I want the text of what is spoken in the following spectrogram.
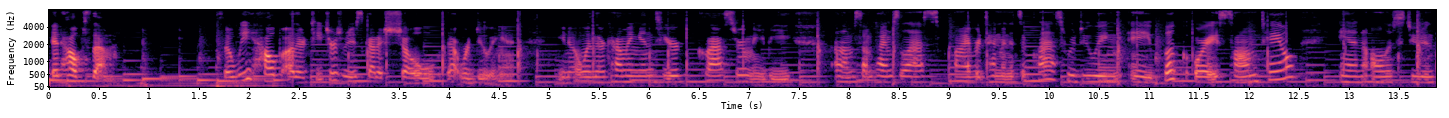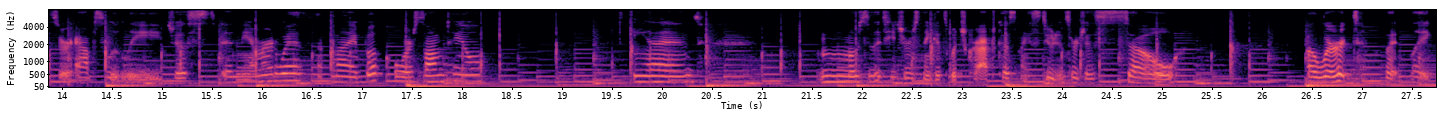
it helps them. So we help other teachers. We just got to show that we're doing it. You know, when they're coming into your classroom, maybe um, sometimes the last five or 10 minutes of class, we're doing a book or a song tale, and all the students are absolutely just enamored with my book or song tale and most of the teachers think it's witchcraft because my students are just so alert but like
